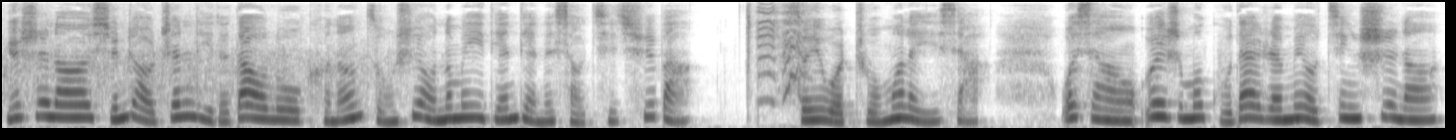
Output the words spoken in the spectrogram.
于是呢，寻找真理的道路可能总是有那么一点点的小崎岖吧。所以我琢磨了一下，我想，为什么古代人没有近视呢？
